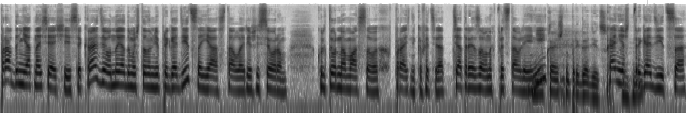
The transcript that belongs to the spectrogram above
правда, не относящееся к радио, но я думаю, что оно мне пригодится. Я стала режиссером культурно-массовых праздников и теат- театрализованных представлений. Ну, конечно, пригодится. Конечно, пригодится.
